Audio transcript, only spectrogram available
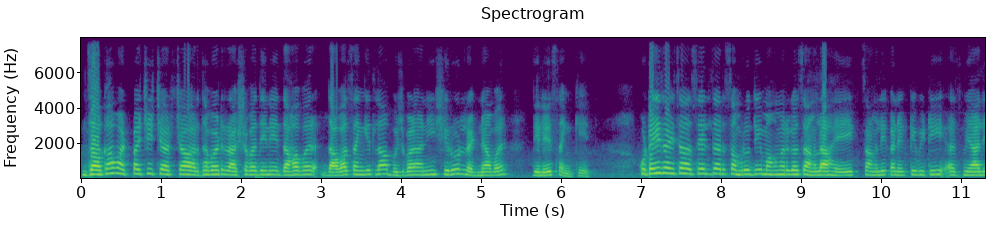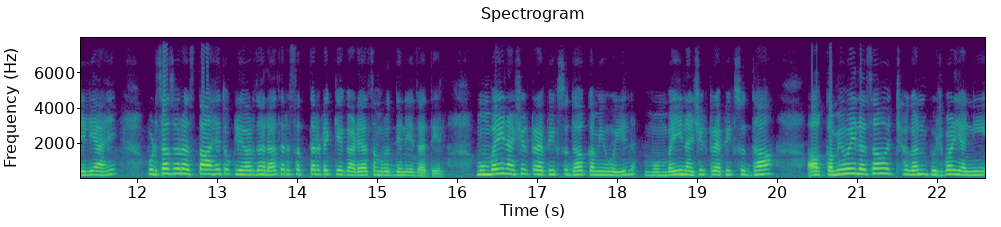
जागा वाटपाची चर्चा अर्धवट राष्ट्रवादीने दहावर दावा सांगितला भुजबळांनी शिरूर लढण्यावर दिले संकेत. कुठेही जायचं असेल तर समृद्धी महामार्ग चांगला आहे. एक चांगली कनेक्टिव्हिटी मिळालेली आहे. पुढचा जो रस्ता आहे तो क्लिअर झाला तर सत्तर टक्के गाड्या समृद्धीने जातील. मुंबई नाशिक ट्रॅफिकसुद्धा कमी होईल. मुंबई नाशिक ट्रॅफिकसुद्धा कमी होईल असं छगन भुजबळ यांनी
